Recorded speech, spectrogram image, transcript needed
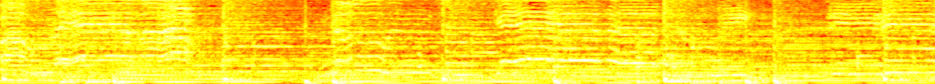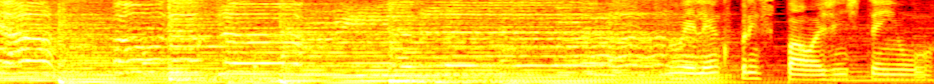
We'll elenco principal a gente tem o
